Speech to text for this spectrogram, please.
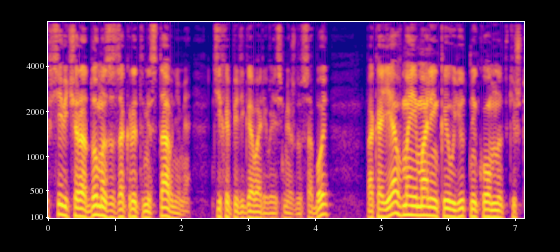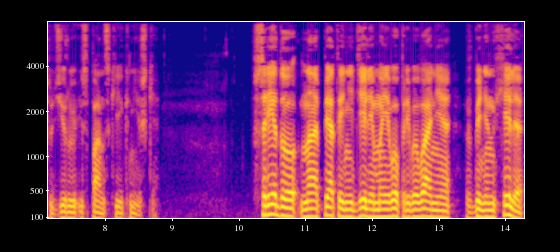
все вечера дома за закрытыми ставнями, тихо переговариваясь между собой, пока я в моей маленькой уютной комнатке штудирую испанские книжки. В среду на пятой неделе моего пребывания в Бененхеле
